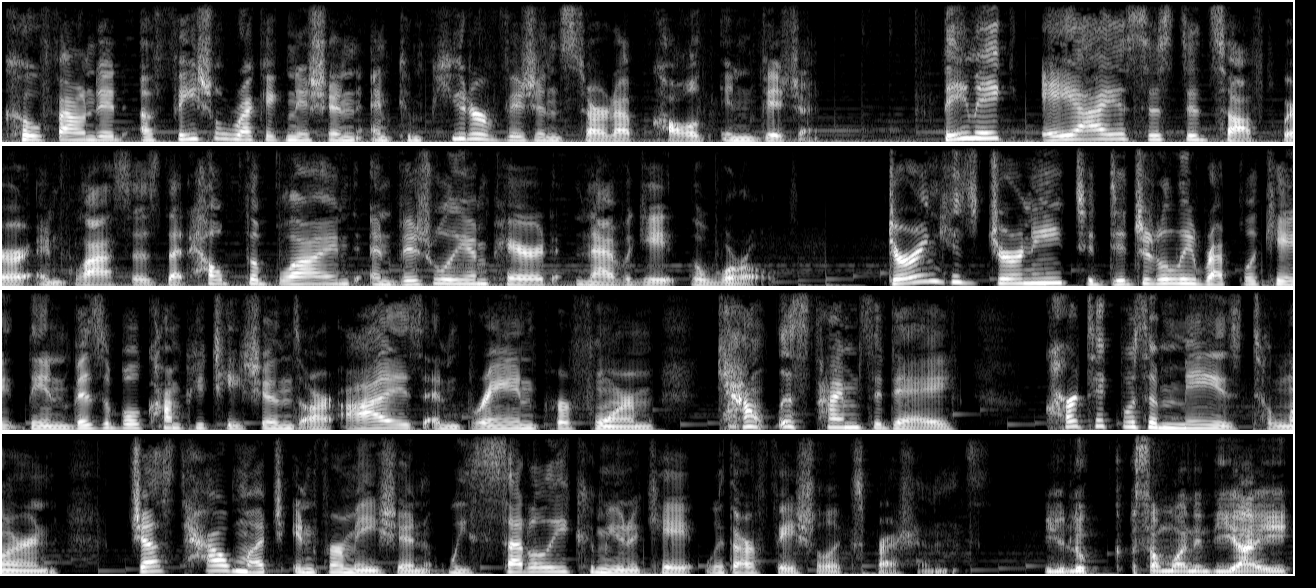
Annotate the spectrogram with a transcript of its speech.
co founded a facial recognition and computer vision startup called Envision. They make AI assisted software and glasses that help the blind and visually impaired navigate the world. During his journey to digitally replicate the invisible computations our eyes and brain perform countless times a day, Karthik was amazed to learn just how much information we subtly communicate with our facial expressions. You look someone in the eye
